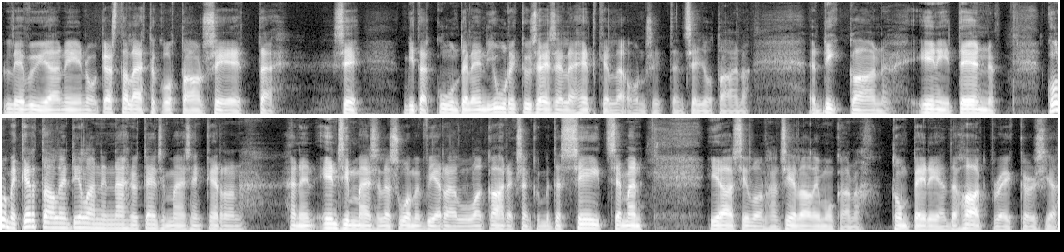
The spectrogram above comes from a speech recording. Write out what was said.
levyjä, niin oikeastaan lähtökohta on se, että se, mitä kuuntelen juuri kyseisellä hetkellä, on sitten se, jota aina dikkaan eniten. Kolme kertaa olen Dylanin nähnyt ensimmäisen kerran hänen ensimmäisellä Suomen vierailulla 87, ja silloinhan siellä oli mukana Tom Petty and the Heartbreakers, ja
